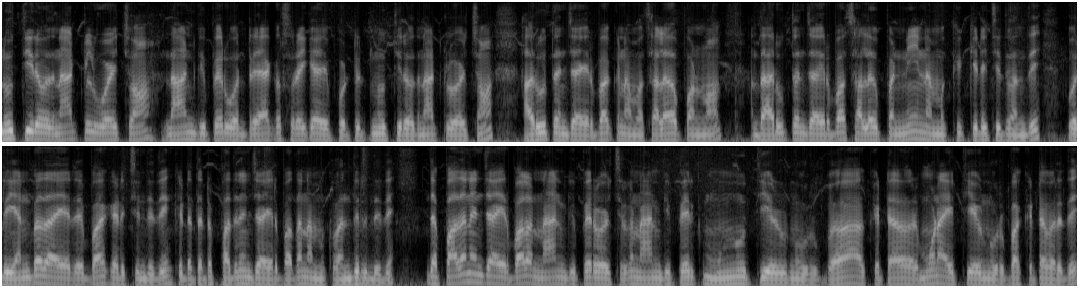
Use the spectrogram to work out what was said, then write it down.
நூற்றி இருபது நாட்கள் உழைச்சோம். நான்கு பேர் ஒன்றரை ஏக்கர் சுரைக்காயை போட்டு நூற்றி இருபது நாட்கள் உழைச்சோம். அறுபத்தஞ்சாயிரரூபாய்க்கு நம்ம செலவு பண்ணோம். அந்த அறுபத்தஞ்சாயிரரூபா ரூபாய் செலவு பண்ணி நமக்கு கிடைச்சது வந்து ஒரு எண்பதாயிரரூபா கிடைச்சிருந்தது. கிட்டத்தட்ட பதினஞ்சாயிரரூபா தான் நமக்கு வந்திருந்தது. இந்த பதினஞ்சாயிரரூபாவில் நான்கு பேர் உழைச்சிருக்கோம். நான்கு பேருக்கு முந்நூற்றி எழுநூறுபா கிட்ட மூணாயிரத்தி எழுநூறுபா கிட்ட வருது.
